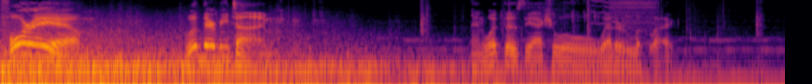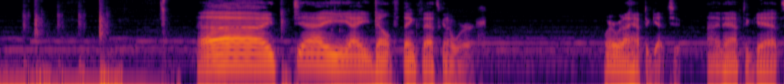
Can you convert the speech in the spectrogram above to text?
4 a.m. Would there be time? And what does the actual weather look like? Uh, I, I don't think that's going to work. Where would I have to get to? I'd have to get...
